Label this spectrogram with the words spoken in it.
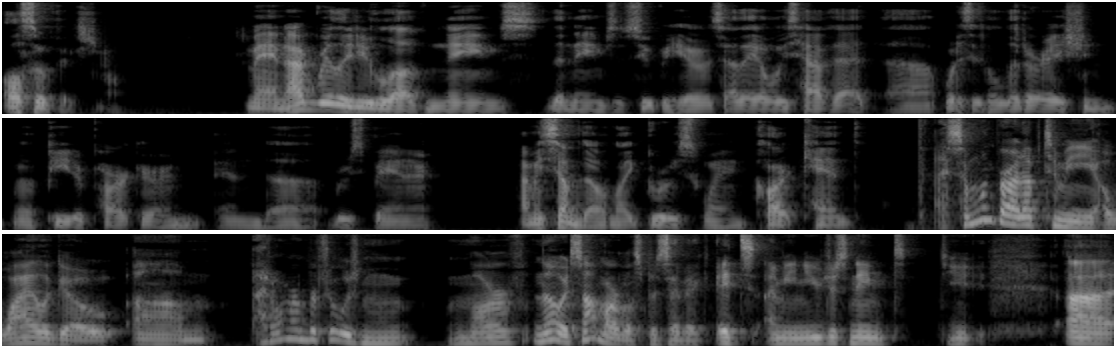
Also fictional. Man, I really do love names, the names of superheroes. How they always have that, uh, what is it, alliteration? Uh, Peter Parker and and uh, Bruce Banner. I mean, some don't, like Bruce Wayne, Clark Kent. Someone brought up to me a while ago. Um, I don't remember if it was Marvel. No, it's not Marvel specific. It's. I mean, you just named. You, uh,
